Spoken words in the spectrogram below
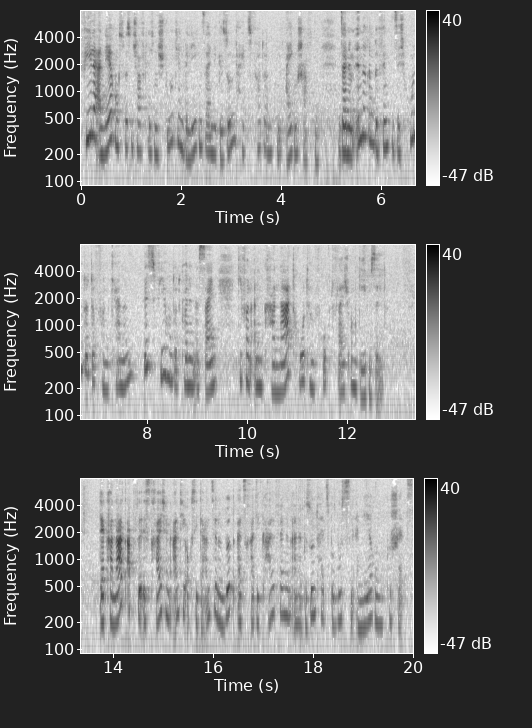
Viele ernährungswissenschaftlichen Studien belegen seine gesundheitsfördernden Eigenschaften. In seinem Inneren befinden sich hunderte von Kernen, bis 400 können es sein, die von einem granatrotem Fruchtfleisch umgeben sind. Der Granatapfel ist reich an Antioxidantien und wird als Radikalfänger einer gesundheitsbewussten Ernährung geschätzt.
